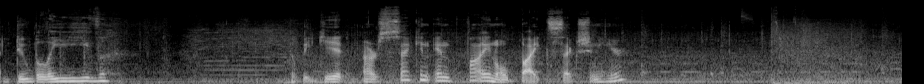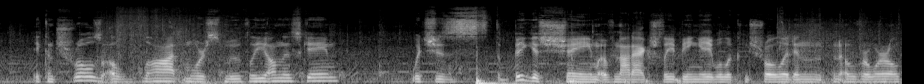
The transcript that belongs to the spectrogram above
I do believe that we get our second and final bike section here. It controls a lot more smoothly on this game, which is the biggest shame of not actually being able to control it in an overworld.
